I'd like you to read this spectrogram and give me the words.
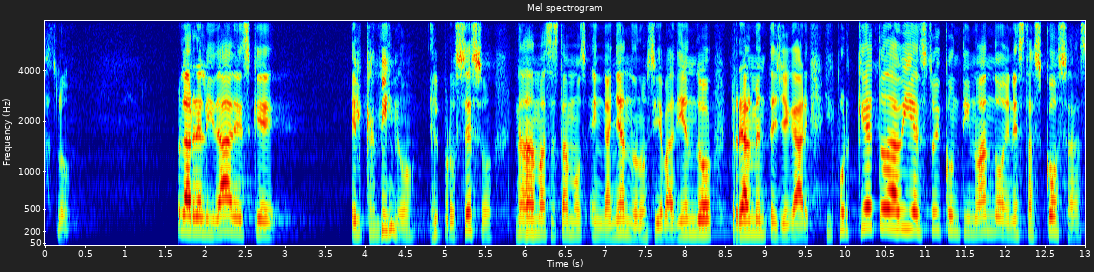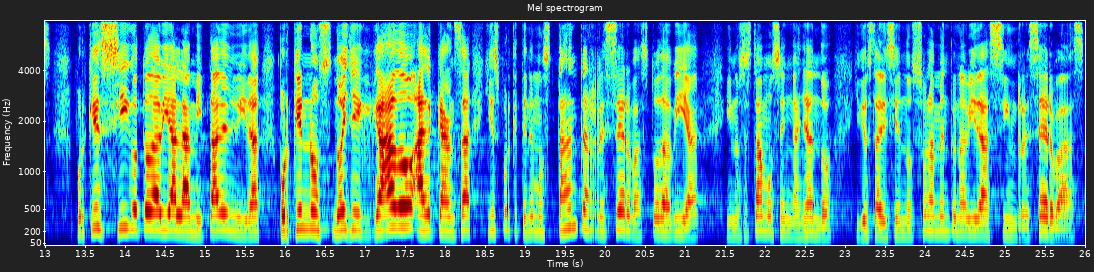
hazlo. Pero la realidad es que el camino, el proceso, nada más estamos engañándonos y evadiendo realmente llegar. ¿Y por qué todavía estoy continuando en estas cosas? ¿Por qué sigo todavía la mitad de mi vida? ¿Por qué no, no he llegado a alcanzar? Y es porque tenemos tantas reservas todavía y nos estamos engañando. Y Dios está diciendo, solamente una vida sin reservas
